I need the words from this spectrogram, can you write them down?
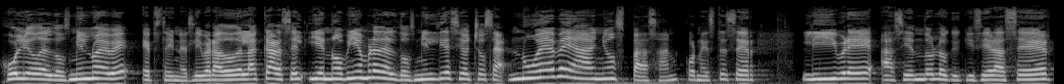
Julio del 2009, Epstein es liberado de la cárcel y en noviembre del 2018, o sea, nueve años pasan con este ser libre, haciendo lo que quisiera hacer,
